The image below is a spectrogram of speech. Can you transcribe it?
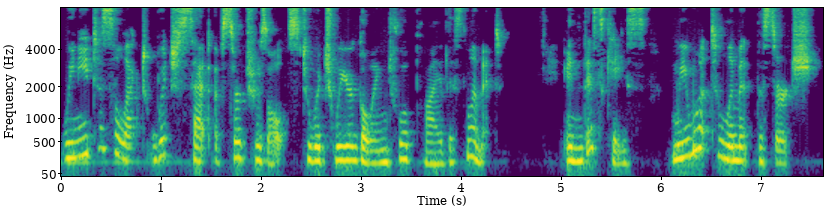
we need to select which set of search results to which we are going to apply this limit. In this case, we want to limit the search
